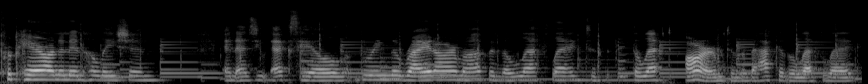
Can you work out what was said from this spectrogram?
Prepare on an inhalation, and as you exhale, bring the right arm up and the left leg to the, the left arm to the back of the left leg.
